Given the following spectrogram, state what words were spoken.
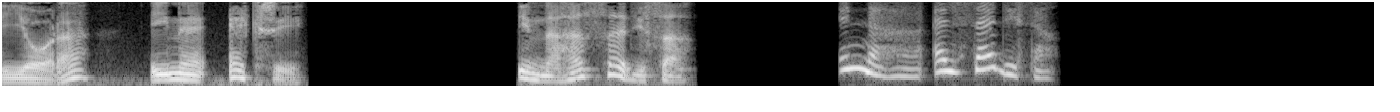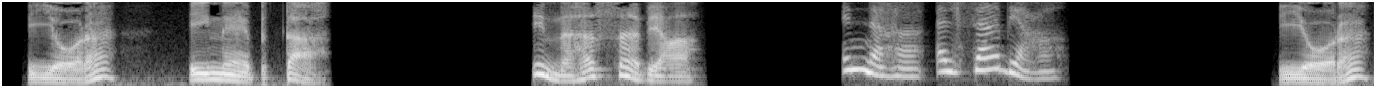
Η ώρα είναι έξι. إنها السادسة إنها السادسة Η ώρα είναι επτά. إنها السابعة إنها السابعة Η ώρα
